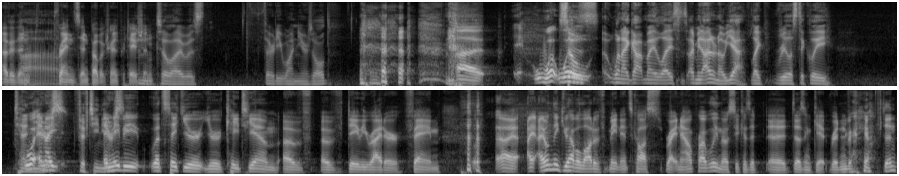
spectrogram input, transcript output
other than uh, friends and public transportation? Until I was 31 years old. uh, what was so when I got my license? I mean, I don't know. Yeah, like realistically, ten well, years, I, fifteen years. And maybe let's take your your KTM of of daily rider fame. uh, I, I don't think you have a lot of maintenance costs right now, probably mostly because it uh, doesn't get ridden very often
